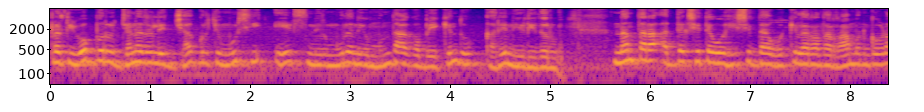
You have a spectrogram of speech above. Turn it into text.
ಪ್ರತಿಯೊಬ್ಬರು ಜನರಲ್ಲಿ ಜಾಗೃತಿ ಮೂಡಿಸಿ ಏಡ್ಸ್ ನಿರ್ಮೂಲನೆಗೆ ಮುಂದಾಗಬೇಕೆಂದು ಕರೆ ನೀಡಿದರು. ನಂತರ ಅಧ್ಯಕ್ಷತೆ ವಹಿಸಿದ್ದ ವಕೀಲರಾದ ರಾಮನ್ಗೌಡ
